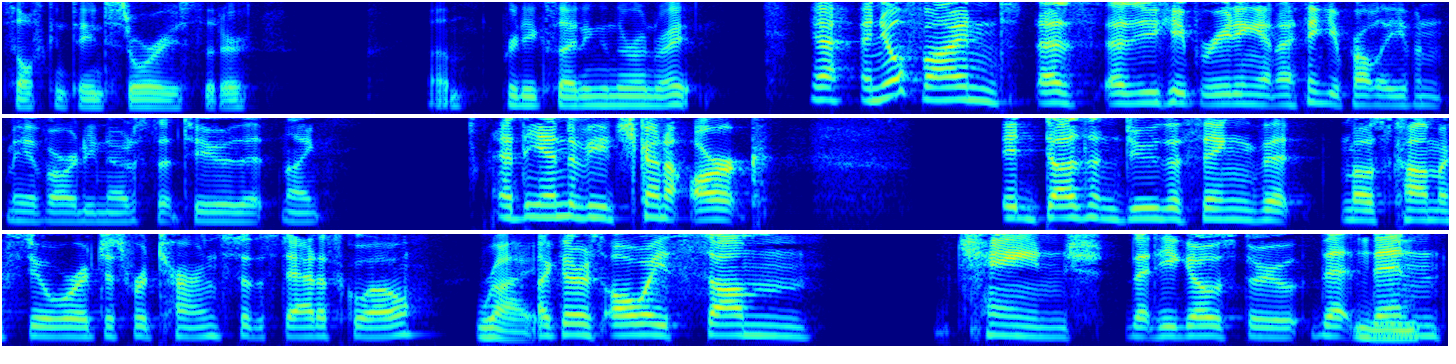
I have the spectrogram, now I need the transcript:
self-contained stories that are um, pretty exciting in their own right. Yeah, and you'll find as as you keep reading it, and I think you probably even may have already noticed it too, that like at the end of each kind of arc, it doesn't do the thing that most comics do, where it just returns to the status quo. Right. Like there's always some change that he goes through that Mhm. then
